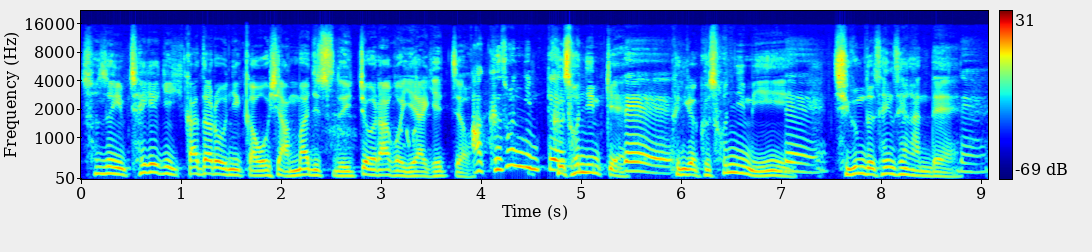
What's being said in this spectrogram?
선생님 체격이 까다로우니까 옷이 안 맞을 수도 있죠라고 이야기했죠. 아, 그 손님께 그 손님께 네. 그러니까 그 손님이 네. 지금도 생생한데 네.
